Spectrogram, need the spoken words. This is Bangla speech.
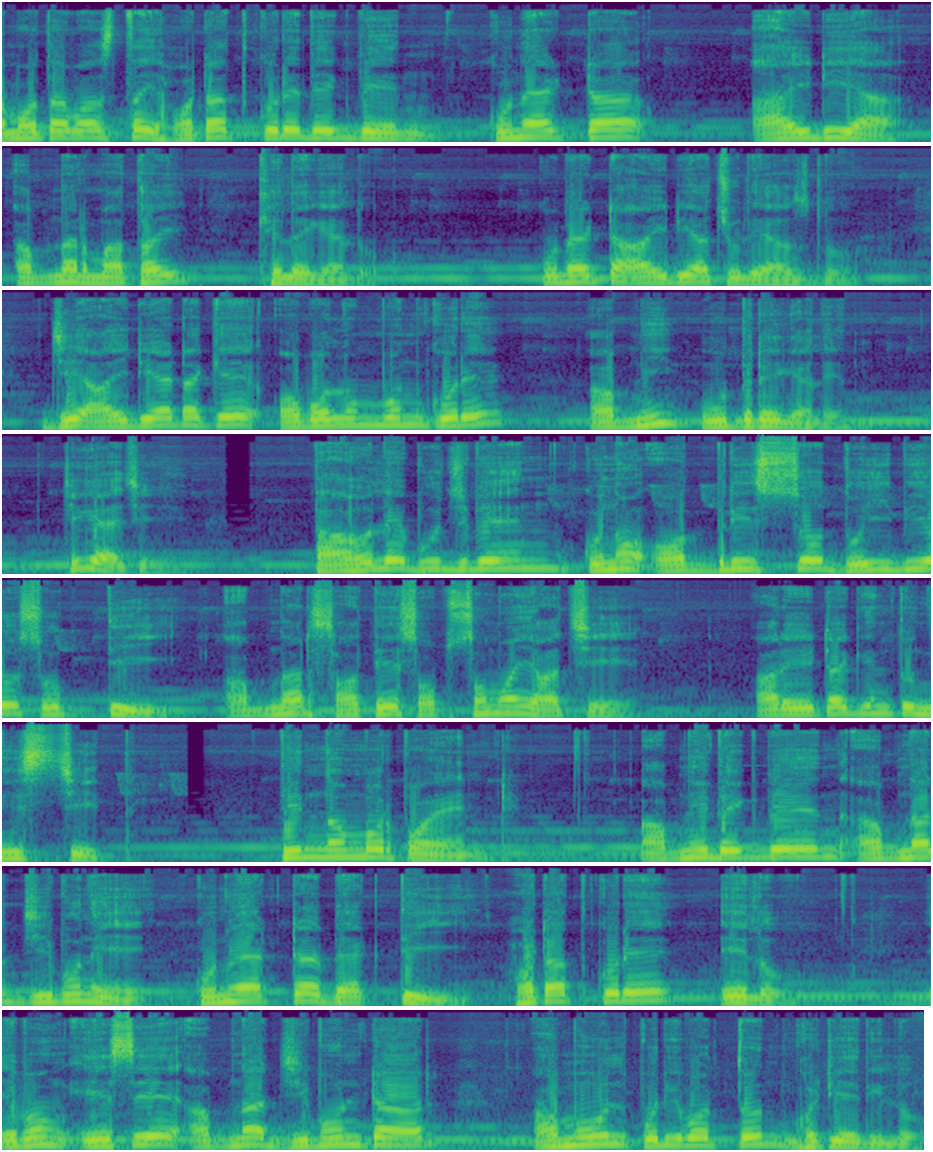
এমতাবস্থায় হঠাৎ করে দেখবেন কোনো একটা আইডিয়া আপনার মাথায় খেলে গেল, কোনো একটা আইডিয়া চলে আসলো। যে আইডিয়াটাকে অবলম্বন করে আপনি উদরে গেলেন, ঠিক আছে? তাহলে বুঝবেন, কোনো অদৃশ্য দৈবীয় শক্তি আপনার সাথে সবসময় আছে। আর এটা কিন্তু নিশ্চিত। তিন নম্বর পয়েন্ট। আপনি দেখবেন আপনার জীবনে কোনো একটা ব্যক্তি হঠাৎ করে এলো এবং এসে আপনার জীবনটার আমূল পরিবর্তন ঘটিয়ে দিল।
